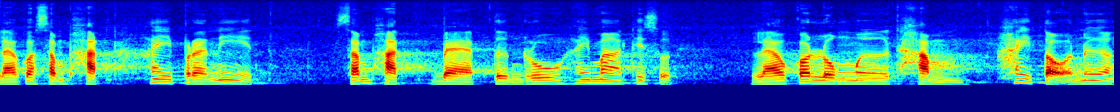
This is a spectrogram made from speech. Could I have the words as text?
แล้วก็สัมผัสให้ประณีต สัมผัสแบบตื่นรู้ให้มากที่สุด แล้วก็ลงมือทำ ให้ต่อเนื่อง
